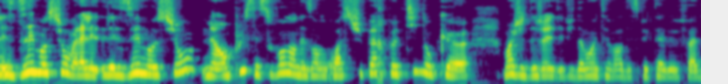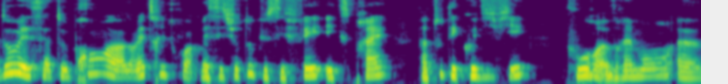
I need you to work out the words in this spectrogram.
les émotions, voilà, les, émotions. Mais en plus, c'est souvent dans des endroits super petits. Donc, euh, moi, j'ai déjà évidemment été voir des spectacles de fado et ça te prend euh, dans les tripes, quoi. Mais c'est surtout que c'est fait exprès, enfin tout est codifié pour Mhm. vraiment euh,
